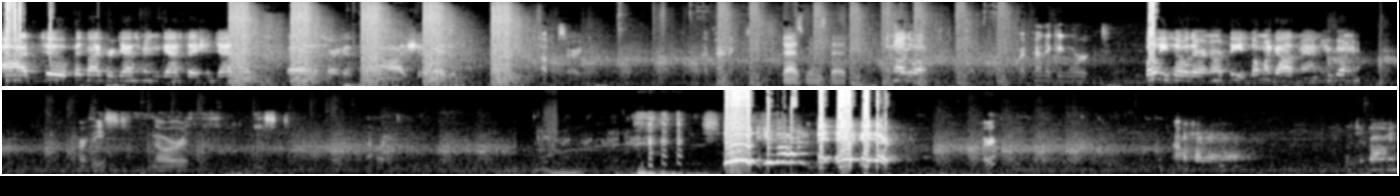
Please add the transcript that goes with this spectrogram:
Uh, two, Pit Viper, Jasmine, gas station. Jasmine, uh, sorry guys, uh, I should have waited. Up, sorry. I panicked. Jasmine's dead. Another one. My panicking worked. Bullies over there, northeast. Oh my god, man, you're going. Northeast? Northeast. That way. Dude, you go ahead. Hey, hey, okay, there. Where? I'm Oh, talking, uh, Mr. Bounty.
